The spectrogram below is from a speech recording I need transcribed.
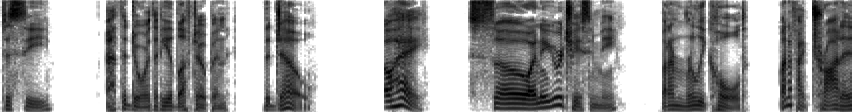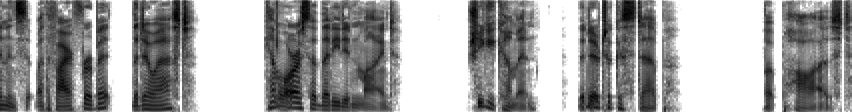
to see, at the door that he had left open, the doe. Oh, hey, so I know you were chasing me, but I'm really cold. Mind if I trot in and sit by the fire for a bit? The doe asked. Canneloro said that he didn't mind. She could come in. The doe took a step, but paused.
